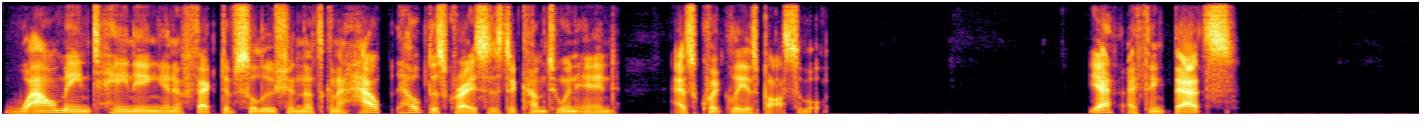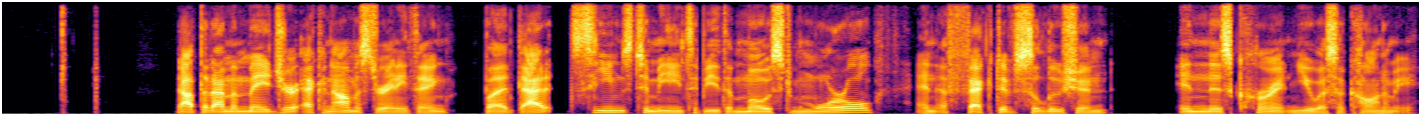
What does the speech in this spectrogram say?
while maintaining an effective solution that's going to help, help this crisis to come to an end as quickly as possible yeah, I think that's not that I'm a major economist or anything, but that seems to me to be the most moral and effective solution in this current US economy.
